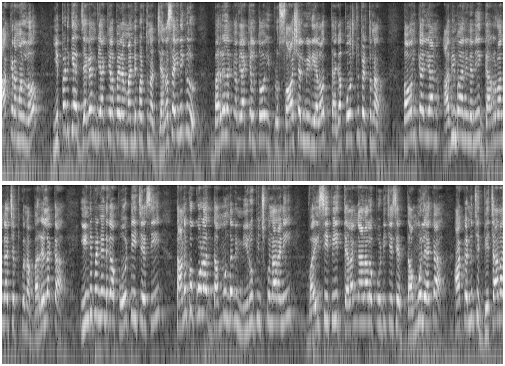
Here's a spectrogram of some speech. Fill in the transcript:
ఆ క్రమంలో ఇప్పటికే జగన్ వ్యాఖ్యలపైన మండిపడుతున్న జన సైనికులు బర్రెలక్క వ్యాఖ్యలతో ఇప్పుడు సోషల్ మీడియాలో తెగ పోస్టులు పెడుతున్నారు. పవన్ కళ్యాణ్ అభిమానినని గర్వంగా చెప్పుకున్న బర్రెలక్క ఇండిపెండెంట్గా పోటీ చేసి తనకు కూడా దమ్ముందని నిరూపించుకున్నారని వైసీపీ తెలంగాణలో పోటీ చేసే దమ్ము లేక అక్కడి నుంచి బిచానా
